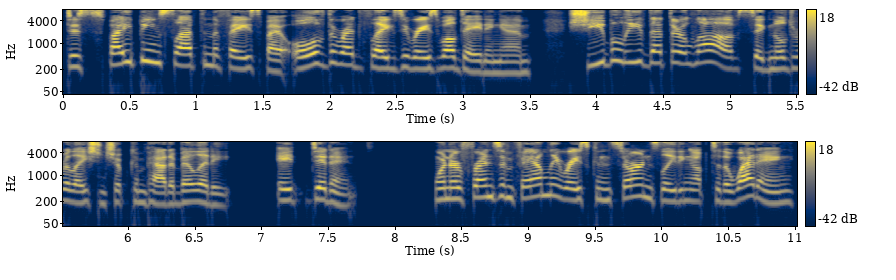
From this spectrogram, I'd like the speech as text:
Despite being slapped in the face by all of the red flags he raised while dating him, she believed that their love signaled relationship compatibility. It didn't. When her friends and family raised concerns leading up to the wedding,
